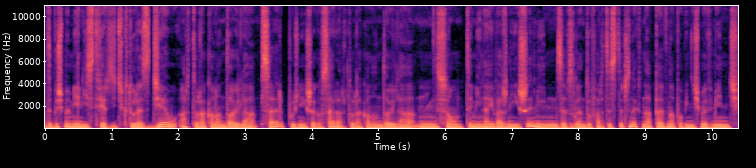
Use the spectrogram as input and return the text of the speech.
Gdybyśmy mieli stwierdzić, które z dzieł Artura Conan Doyle'a, ser, późniejszego ser Artura Conan Doyle'a, mm, są tymi najważniejszymi ze względów artystycznych, na pewno powinniśmy wymienić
